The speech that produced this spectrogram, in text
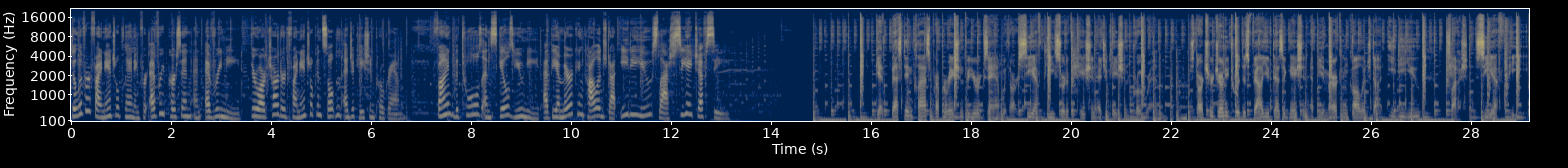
Deliver financial planning for every person and every need through our chartered financial consultant education program. Find the tools and skills you need at theamericancollege.edu/chfc. Get best in class preparation for your exam with our CFP certification education program. Start your journey toward this value designation at theamericancollege.edu slash CFP.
